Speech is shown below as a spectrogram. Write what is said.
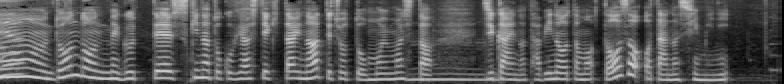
うん、どんどん巡って好きなとこ増やしていきたいなってちょっと思いました。うん次回の旅ノートもどうぞお楽しみに。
